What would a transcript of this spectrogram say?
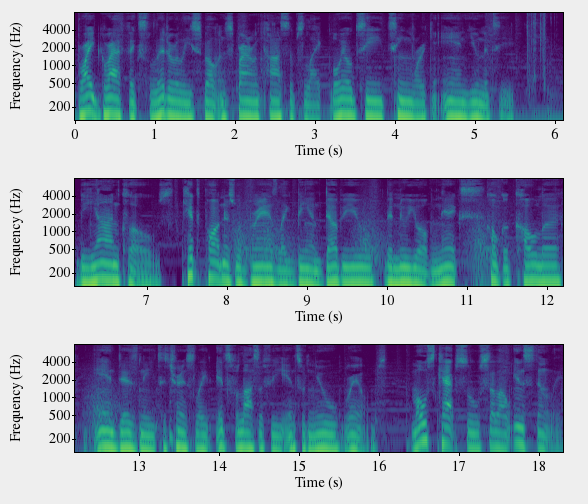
Bright graphics literally spell inspiring concepts like loyalty, teamwork, and unity. Beyond clothes, Kith partners with brands like BMW, the New York Knicks, Coca-Cola, and Disney to translate its philosophy into new realms. Most capsules sell out instantly,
